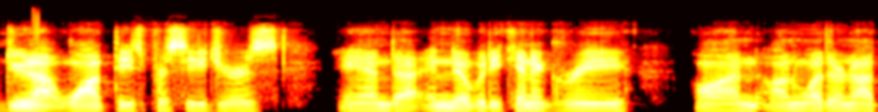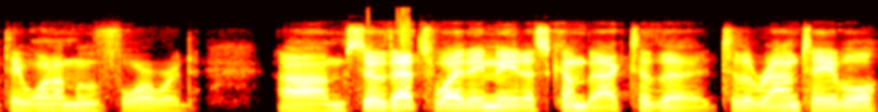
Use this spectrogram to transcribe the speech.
do not want these procedures and, and nobody can agree on, on whether or not they want to move forward. Um, so that's why they made us come back to the to the roundtable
